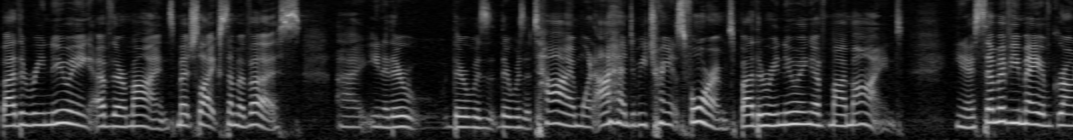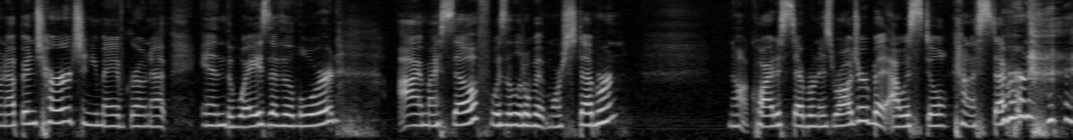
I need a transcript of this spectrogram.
by the renewing of their minds, much like some of us. Uh, you know, there there was there was a time when I had to be transformed by the renewing of my mind. You know, some of you may have grown up in church and you may have grown up in the ways of the Lord. I myself was a little bit more stubborn. Not quite as stubborn as Roger, but I was still kind of stubborn.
